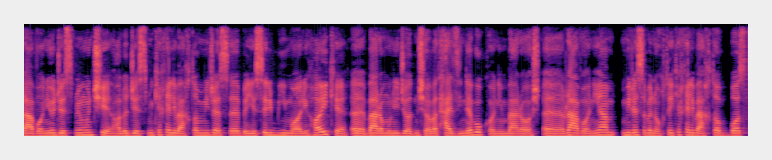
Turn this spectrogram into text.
روانی و جسمیمون چیه؟ حالا جسمی که خیلی وقتا می‌رسه به یه سری بیماری هایی که برامون ایجاد میشه و بعد هزینه بکنیم براش روانی هم می‌رسه به نقطه‌ای که خیلی وقتا باز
